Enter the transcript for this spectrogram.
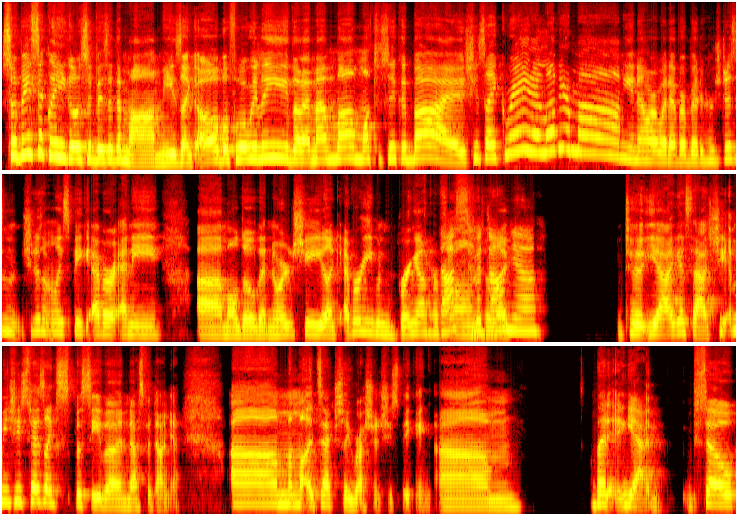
So basically, he goes to visit the mom. He's like, "Oh, before we leave, my mom wants to say goodbye." She's like, "Great, I love your mom," you know, or whatever. But her, she doesn't. She doesn't really speak ever any uh, Moldovan, nor does she like ever even bring out her Das phone. To, like, to yeah, I guess that she. I mean, she says like "spasiba" and "das. Um, it's actually Russian she's speaking. Um, but yeah, so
